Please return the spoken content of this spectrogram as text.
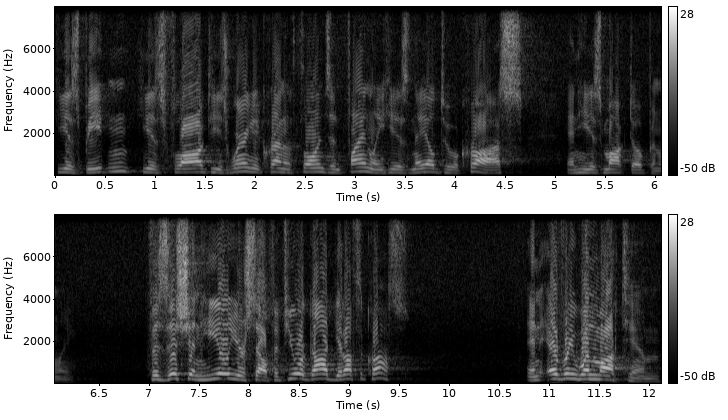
He is beaten, he is flogged, he is wearing a crown of thorns, and finally he is nailed to a cross and he is mocked openly. Physician, heal yourself. If you are God, get off the cross. And everyone mocked him,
